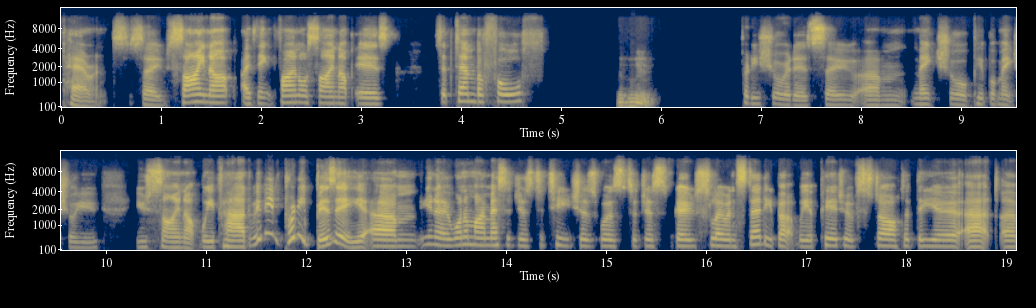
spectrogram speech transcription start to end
parents. So sign up. I think final sign up is September fourth. Mhm. Pretty sure it is. So um, make sure people make sure you you sign up. We've had we've been pretty busy. Um, you know, one of my messages to teachers was to just go slow and steady, but we appear to have started the year at uh,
